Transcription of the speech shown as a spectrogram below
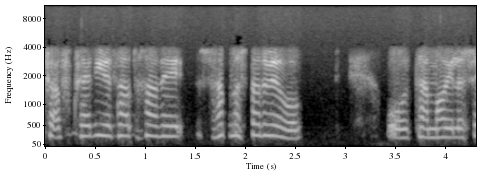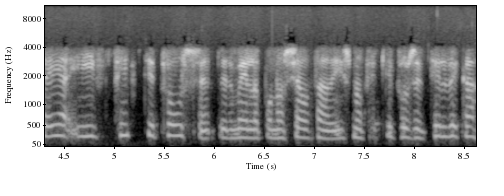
hvað hverju það hafi hafnastarfi og og það má eiginlega segja í 50% við erum eiginlega búin að sjá það í svona 50% tilvika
